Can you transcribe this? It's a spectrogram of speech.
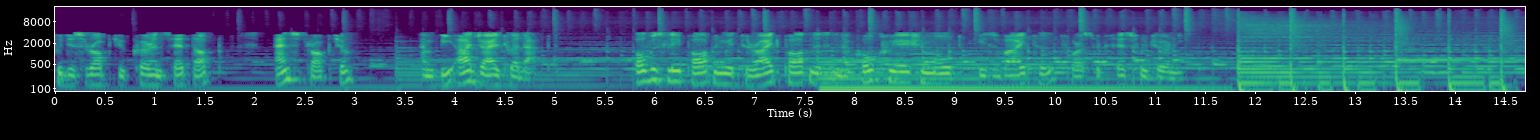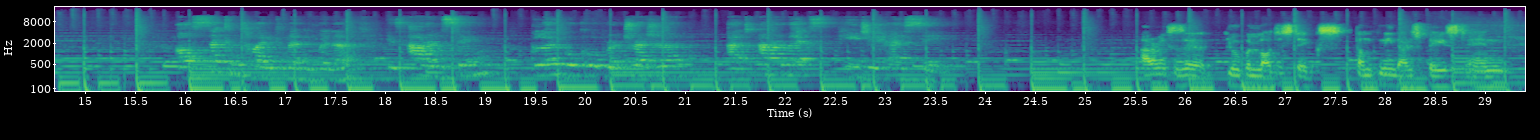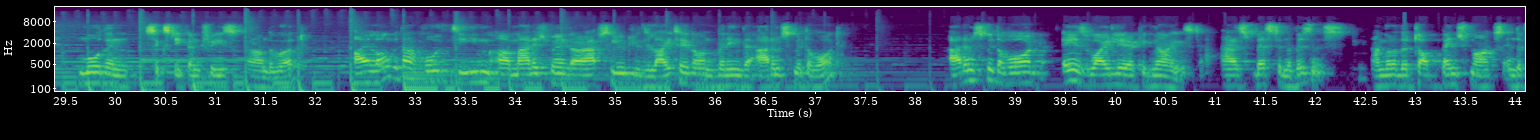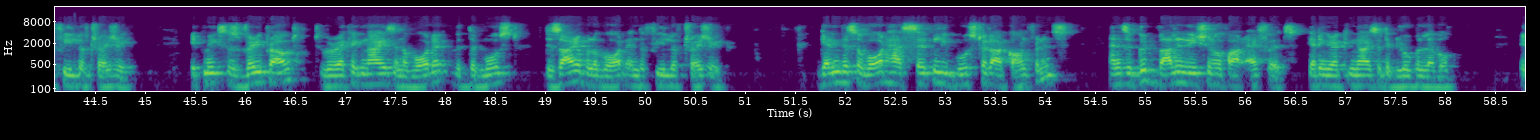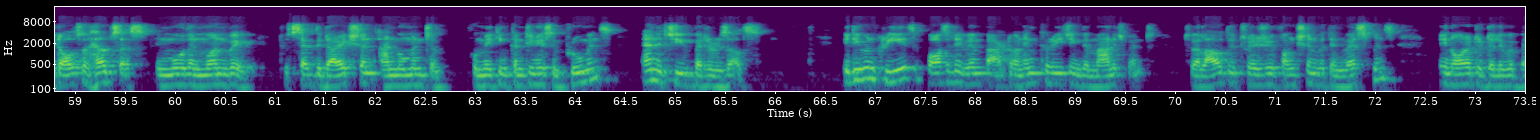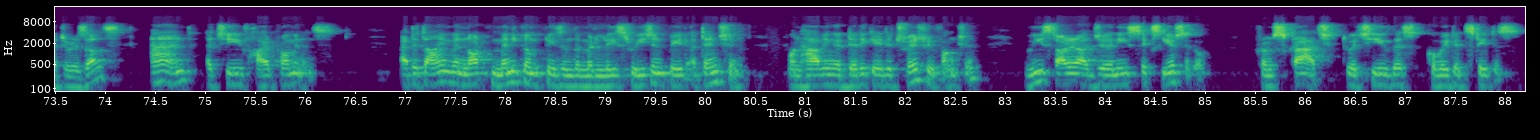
to disrupt your current setup and structure, and be agile to adapt. Obviously, partnering with the right partners in a co creation mode is vital for a successful journey. Our second highly commended winner is Aaron Singh, Global Corporate Treasurer at Aramex PJSC. Aramex is a global logistics company that is based in more than 60 countries around the world. I, along with our whole team, our management, are absolutely delighted on winning the Adam Smith Award. Adam Smith Award is widely recognized as best in the business and one of the top benchmarks in the field of treasury. It makes us very proud to be recognized and awarded with the most desirable award in the field of treasury. Getting this award has certainly boosted our confidence and is a good validation of our efforts getting recognized at a global level. It also helps us in more than one way to set the direction and momentum for making continuous improvements and achieve better results. It even creates a positive impact on encouraging the management to allow the treasury function with investments in order to deliver better results and achieve higher prominence. At a time when not many companies in the Middle East region paid attention on having a dedicated treasury function, we started our journey six years ago from scratch to achieve this coveted status.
